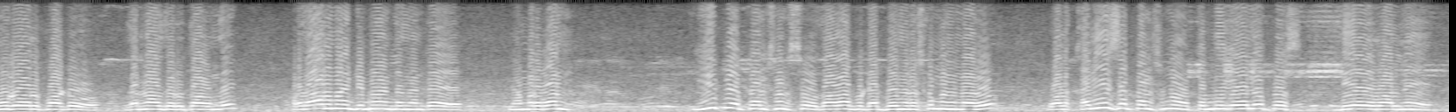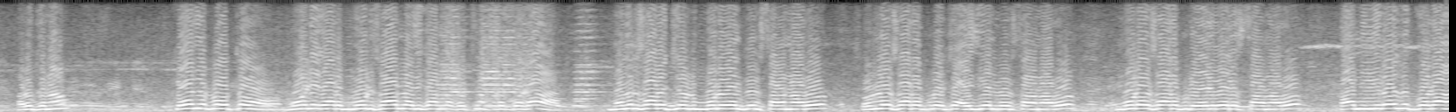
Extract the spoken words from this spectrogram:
మూడు రోజుల పాటు ధర్నాలు జరుగుతూ ఉంది. ప్రధానమైన డిమాండ్ ఏంటంటే నెంబర్ వన్ ఈపీఎఫ్ పెన్షన్స్ దాదాపు డెబ్బై ఎనిమిది లక్షల మంది ఉన్నారు. వాళ్ళ కనీస పెన్షన్ తొమ్మిది వేలు ప్లస్ డిఏ వాళ్ళని అడుగుతున్నాం. కేంద్ర ప్రభుత్వం మోడీ గారు మూడు సార్లు అధికారంలోకి వచ్చినప్పుడు కూడా మొదటిసారి వచ్చినప్పుడు మూడు వేలు పెంచుతా ఉన్నారు. రెండోసారి అప్పుడు వచ్చి ఐదు వేలు పెంచుతా ఉన్నారు. మూడోసారి అప్పుడు ఏడు వేలు ఇస్తా ఉన్నారు. కానీ ఈరోజు కూడా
